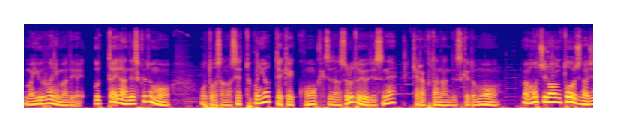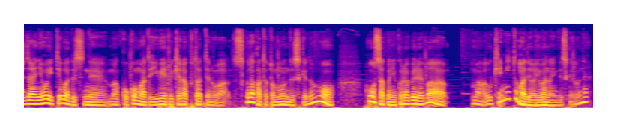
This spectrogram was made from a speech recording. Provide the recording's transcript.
まあ、いうふうにまで訴えたんですけども、お父さんの説得によって結婚を決断するというですね、キャラクターなんですけども、まあ、もちろん当時の時代においてはですね、まあ、ここまで言えるキャラクターっていうのは少なかったと思うんですけども、本作に比べれば、まあ、受け身とまでは言わないんですけどね、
